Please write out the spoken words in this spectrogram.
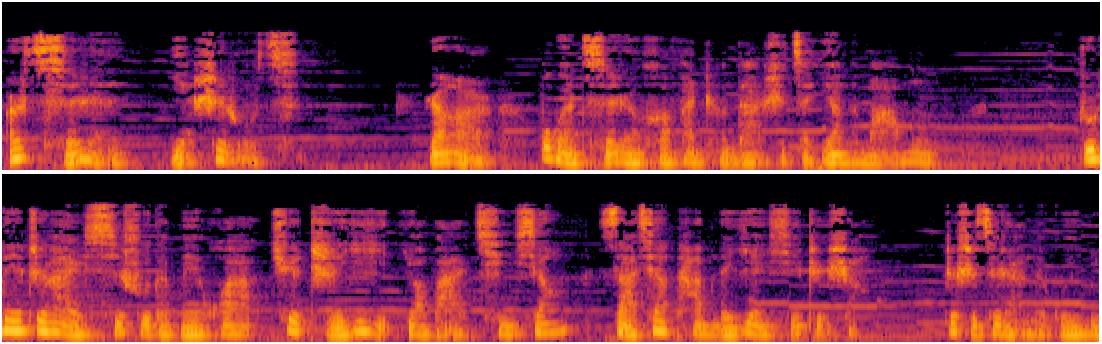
而词人也是如此。然而，不管词人和范成大是怎样的麻木，竹林之外稀疏的梅花却执意要把清香洒向他们的宴席之上，这是自然的规律。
